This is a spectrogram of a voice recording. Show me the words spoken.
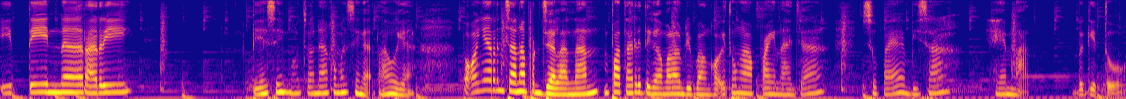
itinerary. Biasa sih aku masih nggak tahu ya pokoknya rencana perjalanan 4 hari 3 malam di Bangkok itu ngapain aja supaya bisa hemat begitu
